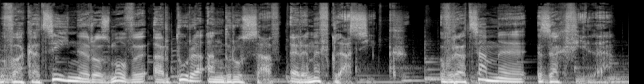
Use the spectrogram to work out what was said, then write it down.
Wakacyjne rozmowy Artura Andrusa w RMF Classic. Wracamy za chwilę.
